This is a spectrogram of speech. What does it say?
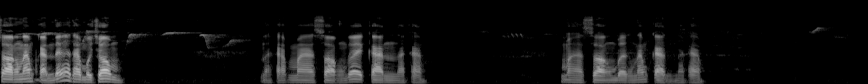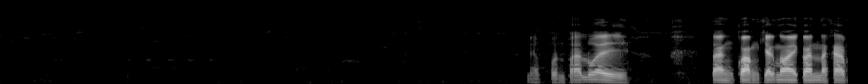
ซองน้ำกันเด้อท่านผู้ชมนะครับ มาส่องด้วยกันนะครับ มาซองเบิ้งน้ำกันนะครับ เดี๋ยวฝนฟ้ารวยตั้งกล่องจักน้อยก่อนนะครับ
